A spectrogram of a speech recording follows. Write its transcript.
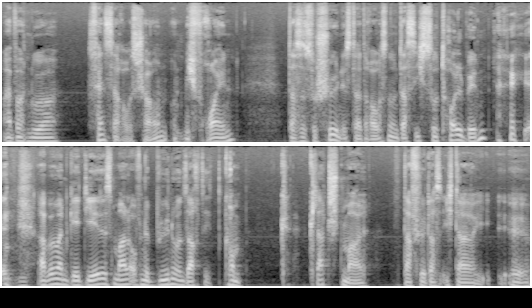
einfach nur das Fenster rausschauen und mich freuen, dass es so schön ist da draußen und dass ich so toll bin. Mhm. Aber man geht jedes Mal auf eine Bühne und sagt, komm, klatscht mal dafür, dass ich da äh,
